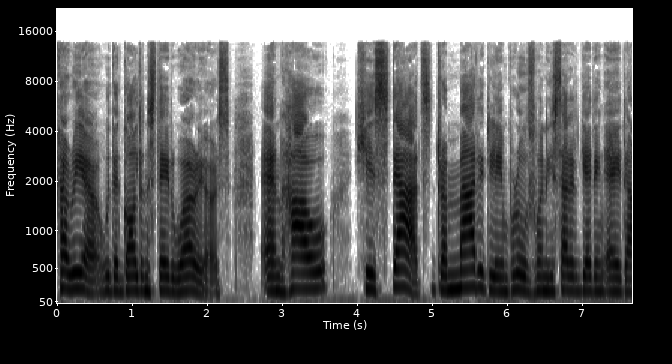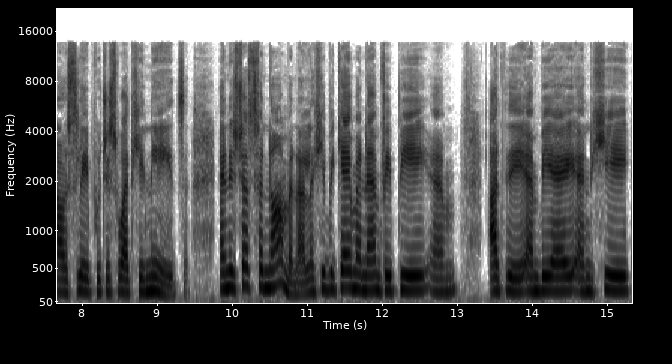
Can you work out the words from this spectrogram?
career with the Golden State Warriors and how his stats dramatically improved when he started getting eight hours sleep, which is what he needs. And it's just phenomenal. He became an MVP um, at the NBA and he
